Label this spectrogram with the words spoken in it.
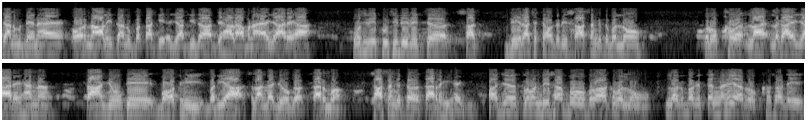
ਜਨਮ ਦਿਨ ਹੈ ਔਰ ਨਾਲ ਹੀ ਤੁਹਾਨੂੰ ਪਤਾ ਕਿ ਆਜ਼ਾਦੀ ਦਾ ਦਿਹਾੜਾ ਬਣਾਇਆ ਜਾ ਰਿਹਾ। ਉਸ ਦੀ ਖੁਸ਼ੀ ਦੇ ਵਿੱਚ ਡੇਰਾ ਚੱਚਾ ਦੀ ਸਾਧ ਸੰਗਤ ਵੱਲੋਂ ਰੁੱਖ ਲਗਾਏ ਜਾ ਰਹੇ ਹਨ, ਤਾਂ ਜੋ ਕਿ ਬਹੁਤ ਹੀ ਵਧੀਆ ਸ਼ਲਾਘਾਯੋਗ ਕਰਮ ਸਾਧ ਕਰ ਰਹੀ ਹੈ ਜੀ। ਅੱਜ ਤਲਵੰਡੀ ਸਾਬੋ ਬਲਾਕ ਵੱਲੋਂ ਲਗਭਗ 3000 ਰੁੱਖ ਸਾਡੇ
